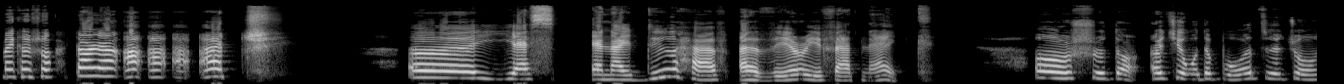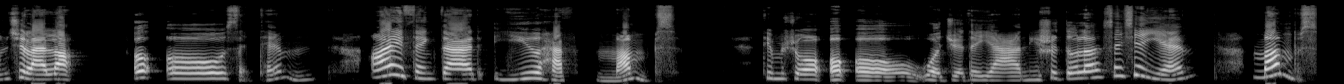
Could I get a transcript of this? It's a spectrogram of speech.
麦克说：“当然啊啊啊啊！”去。呃，Yes，and I do have a very fat neck。哦，是的，而且我的脖子肿起来了。 Oh, oh, said Tim. I think that you have mumps. Tim 说：“哦哦，我觉得呀，你是得了腮腺炎。Mumps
